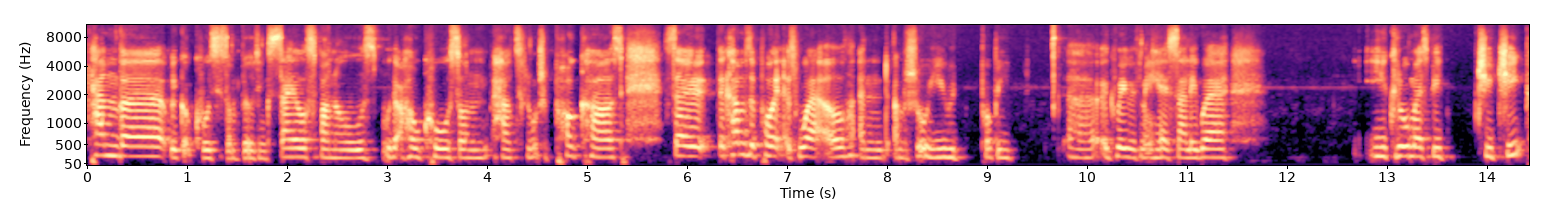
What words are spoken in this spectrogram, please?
Canva. We've got courses on building sales funnels. We've got a whole course on how to launch a podcast. So there comes a point as well, and I'm sure you would probably uh, agree with me here, Sally, where you could almost be too cheap.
